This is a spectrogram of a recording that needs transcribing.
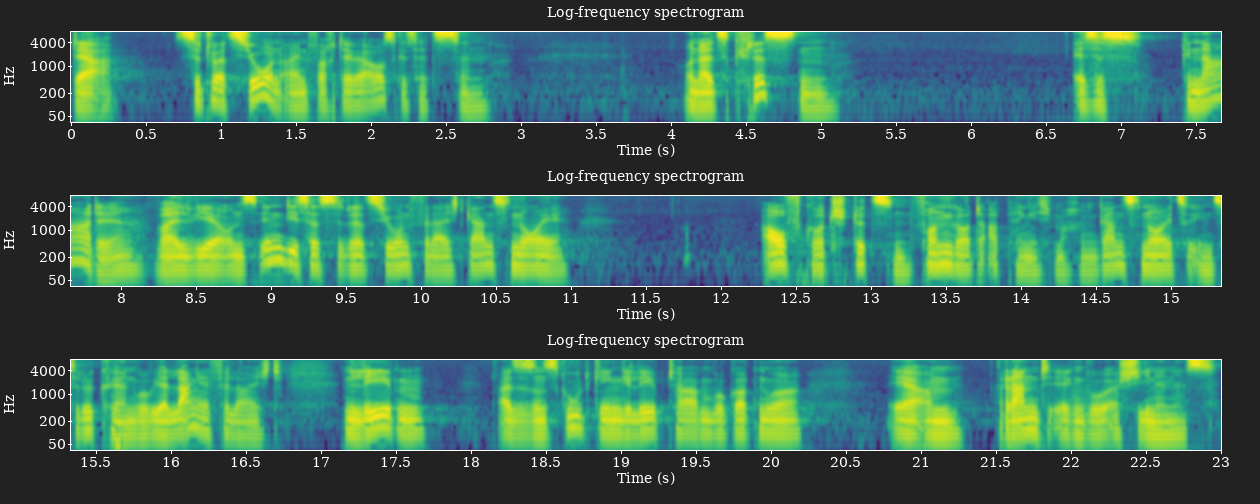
der Situation einfach, der wir ausgesetzt sind. Und als Christen ist es Gnade, weil wir uns in dieser Situation vielleicht ganz neu auf Gott stützen, von Gott abhängig machen, ganz neu zu ihm zurückkehren, wo wir lange vielleicht ein Leben, als es uns gut ging, gelebt haben, wo Gott nur eher am Rand irgendwo erschienen ist.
